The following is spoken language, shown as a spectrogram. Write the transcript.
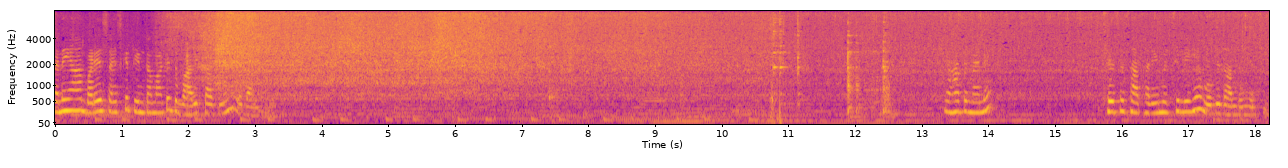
मैंने यहाँ बड़े साइज़ के तीन टमाटे जो बारीक काट लिए हैं, वो डाल यहाँ पे मैंने छः से सात हरी मिर्ची ली है, वो भी डाल देंगे। इसमें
